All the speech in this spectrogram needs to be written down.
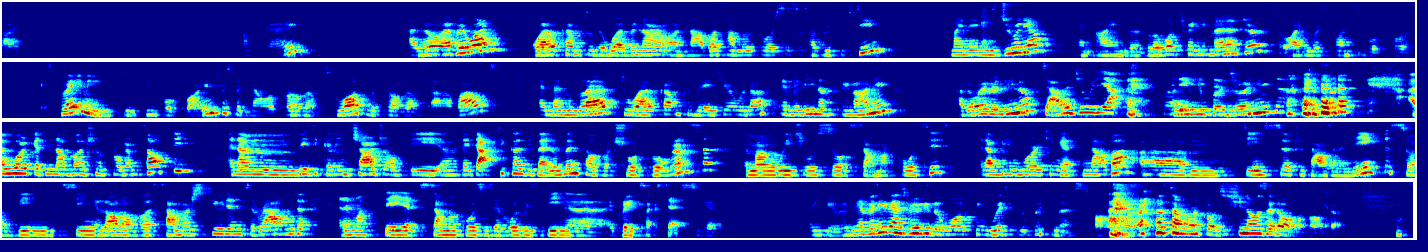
fai. Okay. Hello, everyone. Welcome to the webinar on NABA Summer Courses 2015. My name is Julia, and I'm the Global Training Manager, so I'm responsible for explaining to people who are interested in our programs what the programs are about. And I'm glad to welcome today here with us Evelina Scrivani. Hello, Evelina. Ciao, Julia. Thank you for joining. I work at NABA Short Programs Office and I'm basically in charge of the uh, didactical development of uh, short programs, among which also summer courses. And I've been working at NABA um, since uh, 2008, so I've been seeing a lot of uh, summer students around, and I must say that summer courses have always been a, a great success here. Thank you. Evelina is really the walking witness of our summer course. She knows it all about that.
